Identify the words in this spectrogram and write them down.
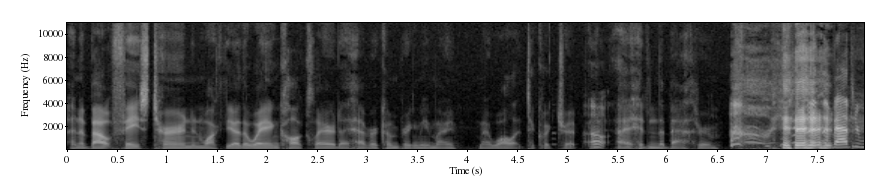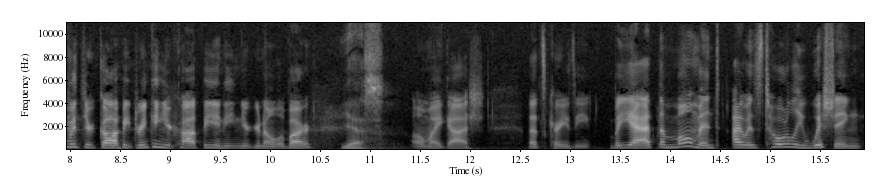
an about face turn and walk the other way and call Claire to have her come bring me my, my wallet to QuikTrip. Oh. I, I hid in the bathroom. in the bathroom with your coffee, drinking your coffee and eating your granola bar. Yes. Oh my gosh. That's crazy. But yeah, at the moment, I was totally wishing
